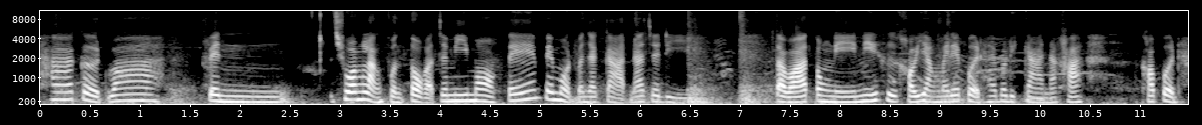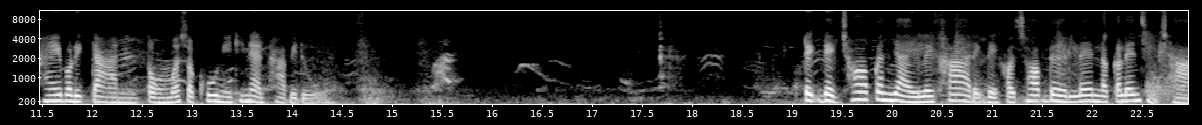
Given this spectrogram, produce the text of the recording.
ถ้าเกิดว่าเป็นช่วงหลังฝนตกอะจะมีหมอกเต็มไปหมดบรรยากาศน่าจะดี แต่ว่าตรงนี้นี่คือเขายังไม่ได้เปิดให้บริการนะคะ เขาเปิดให้บริการตรงเมื่อสักครู่นี้ที่แนนพาไปดู เด็กๆชอบกันใหญ่เลยค่ะ เด็กๆเขาชอบเดินเล่นแล้วก็เล่นฉิงช้า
